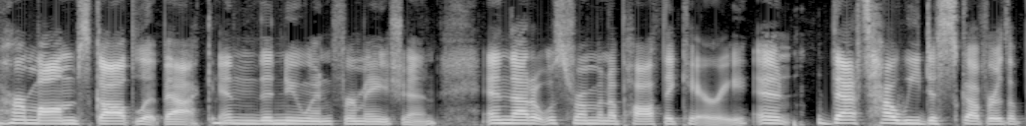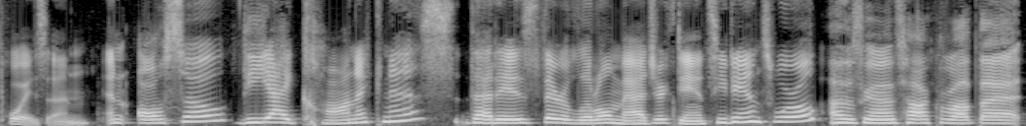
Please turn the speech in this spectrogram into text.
her mom's goblet back and the new information and that it was from an apothecary and that's how we discover the poison and also the iconicness that is their little magic dancey dance world I was going to talk about that.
